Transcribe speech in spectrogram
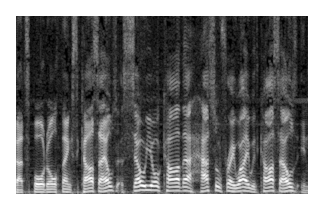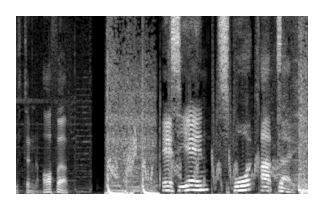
That's sport all thanks to car sales. Sell your car the hassle free way with car sales instant offer. SEN Sport Update.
